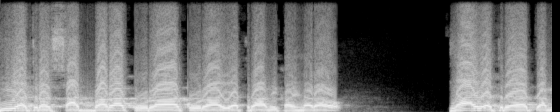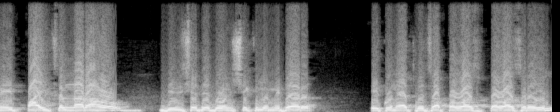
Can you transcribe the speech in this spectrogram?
ही यात्रा सातबारा कोरा कोरा यात्रा आम्ही काढणार आहोत. ह्या यात्रेत आम्ही पायी चालणार आहोत. दीडशे ते दोनशे किलोमीटर एकूण यात्रेचा प्रवास प्रवास राहील.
